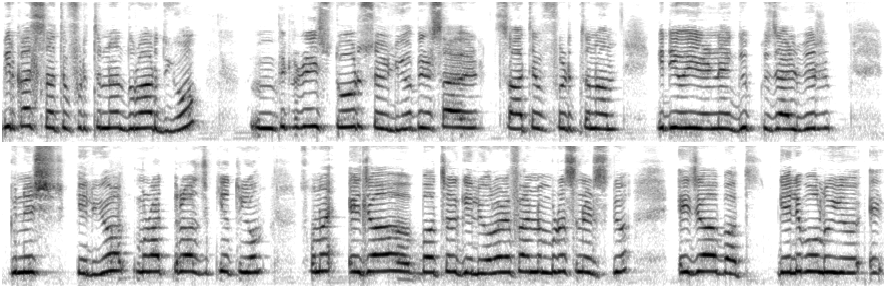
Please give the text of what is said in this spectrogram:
birkaç saate fırtına durar diyor. Piri Reis doğru söylüyor. Bir saat, saate fırtına gidiyor yerine güzel bir güneş geliyor. Murat birazcık yatıyor. Sonra Eceabat'a geliyorlar. Efendim burası neresi diyor. Eceabat Gelibolu'yu e,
